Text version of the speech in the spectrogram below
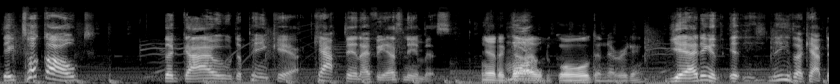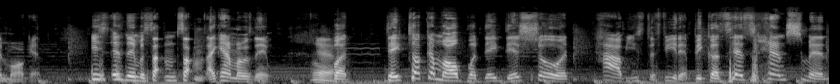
they took out the guy with the pink hair, Captain, I forget his name is. yeah. The guy More- with gold and everything. Yeah, I think it's, it, he's not Captain Morgan. His, his name is something something. I can't remember his name. Yeah, But they took him out, but they did show it how he used to feed it because his henchmen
